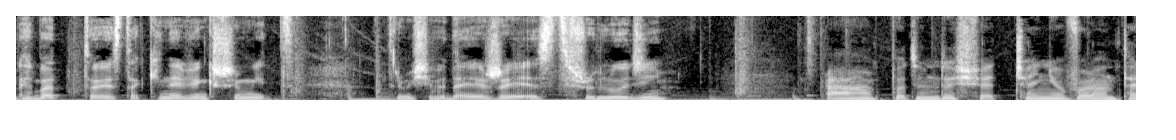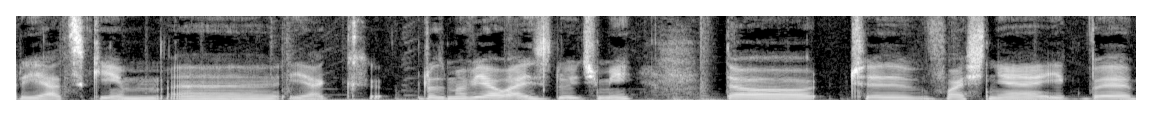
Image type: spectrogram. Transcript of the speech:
chyba to jest taki największy mit, który mi się wydaje, że jest wśród ludzi. A po tym doświadczeniu wolontariackim, e, jak rozmawiałaś z ludźmi, to czy właśnie jakby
